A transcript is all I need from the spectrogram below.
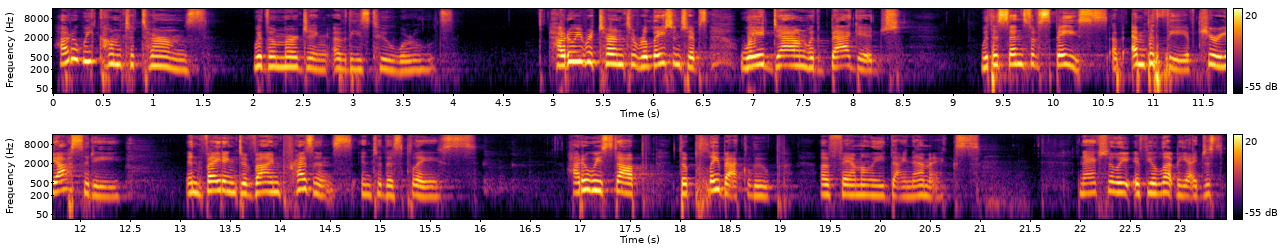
How do we come to terms with the merging of these two worlds? How do we return to relationships weighed down with baggage, with a sense of space, of empathy, of curiosity, inviting divine presence into this place? How do we stop the playback loop of family dynamics? And actually, if you'll let me, I just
